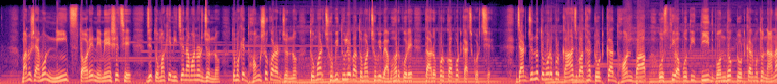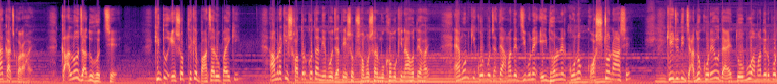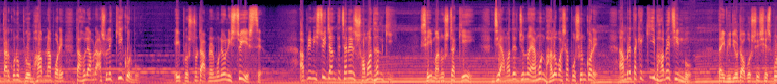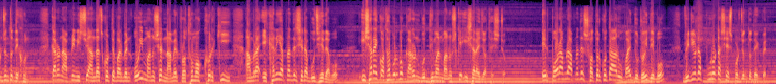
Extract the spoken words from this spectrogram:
মানুষ এমন নিচ স্তরে নেমে এসেছে যে তোমাকে নিচে নামানোর জন্য, তোমাকে ধ্বংস করার জন্য, তোমার ছবি তুলে বা তোমার ছবি ব্যবহার করে তার ওপর কপট কাজ করছে। যার জন্য তোমার ওপর কাঁচ বাঁধা টোটকা, ধন, পাপ, অস্থি, অপতি তিদ বন্ধক টোটকার মতো নানা কাজ করা হয়। কালো জাদু হচ্ছে। কিন্তু এসব থেকে বাঁচার উপায় কি? আমরা কি সতর্কতা নেব যাতে এসব সমস্যার মুখোমুখি না হতে হয়? এমন কি করব যাতে আমাদের জীবনে এই ধরনের কোনো কষ্ট না আসে? কেউ যদি জাদু করেও দেয়, তবু আমাদের উপর তার কোনো প্রভাব না পড়ে, তাহলে আমরা আসলে কি করব? এই প্রশ্নটা আপনার মনেও নিশ্চয়ই এসছে। আপনি নিশ্চয়ই জানতে চান এর সমাধান কি? সেই মানুষটা কে, যে আমাদের জন্য এমন ভালোবাসা পোষণ করে? আমরা তাকে কীভাবে চিনব? তাই ভিডিওটা অবশ্যই শেষ পর্যন্ত দেখুন। কারণ আপনি নিশ্চয়ই আন্দাজ করতে পারবেন ওই মানুষের নামের প্রথম অক্ষর কি, আমরা এখানেই আপনাদের সেটা বুঝিয়ে দেব। ইশারায় কথা বলব কারণ বুদ্ধিমান মানুষকে ইশারায় যথেষ্ট। এরপর আমরা আপনাদের সতর্কতা আর উপায় দুটোই দেব। ভিডিওটা পুরোটা শেষ পর্যন্ত দেখবেন।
